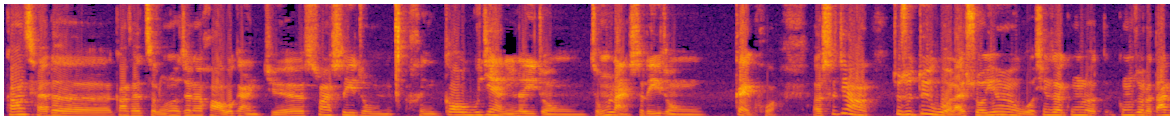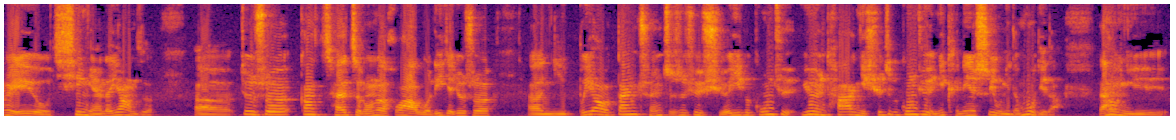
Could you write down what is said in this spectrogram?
刚才的刚才子龙的这段话，我感觉算是一种很高屋建瓴的一种总览式的一种概括。呃，实际上就是对我来说，因为我现在工了工作了大概也有七年的样子。呃，就是说刚才子龙的话，我理解就是说，呃，你不要单纯只是去学一个工具，因为它你学这个工具，你肯定是有你的目的的。然后你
